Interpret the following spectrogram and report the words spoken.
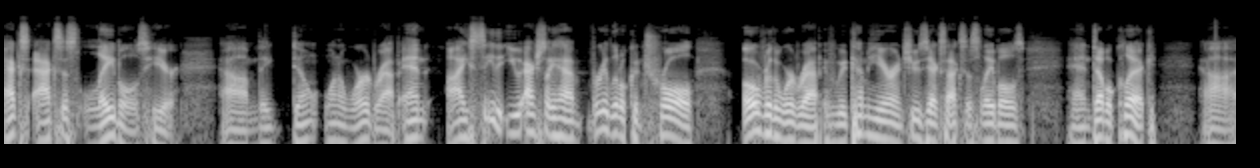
X axis labels here. Um, they don't want a word wrap. And I see that you actually have very little control over the word wrap. If we would come here and choose the X axis labels and double click, uh,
